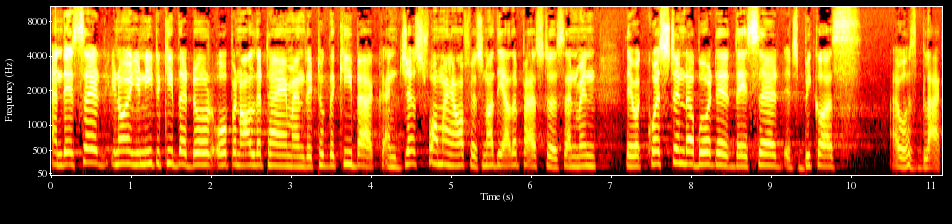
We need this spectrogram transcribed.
and they said, you know, you need to keep that door open all the time. And they took the key back, and just for my office, not the other pastors. And when they were questioned about it, they said, it's because I was black.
